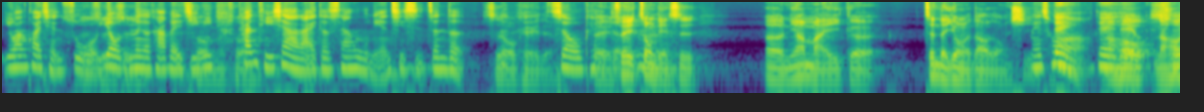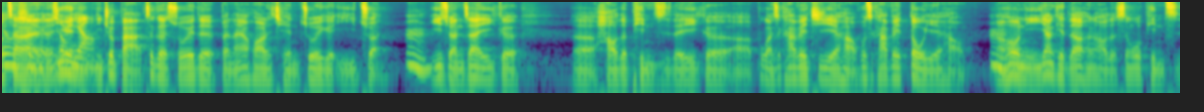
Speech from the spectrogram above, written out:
一万块钱左右的那个咖啡机，你摊提下来个三五年，其实真的是 OK 的，是 OK 的。所以重点是，呃，你要买一个。真的用得到的东西，没错。然后，然后再来呢？因为你你就把这个所谓的本来要花的钱做一个移转，嗯，移转在一个呃好的品质的一个呃，不管是咖啡机也好，或是咖啡豆也好，然后你一样可以得到很好的生活品质。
